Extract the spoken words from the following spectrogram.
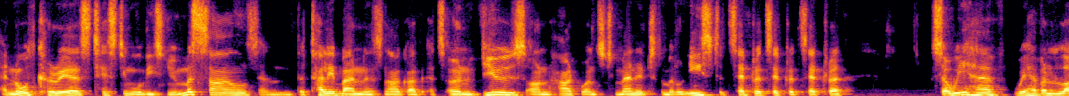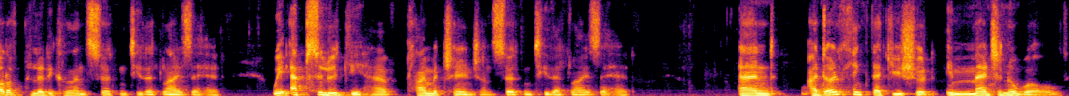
and North Korea is testing all these new missiles, and the Taliban has now got its own views on how it wants to manage the Middle East, et cetera, et cetera, et cetera. So we have we have a lot of political uncertainty that lies ahead. We absolutely have climate change uncertainty that lies ahead. And I don't think that you should imagine a world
